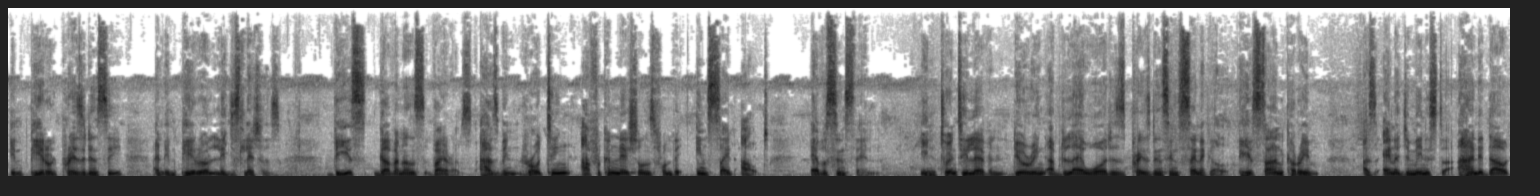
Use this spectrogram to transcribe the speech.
imperial presidency and imperial legislators. This governance virus has been rotting African nations from the inside out ever since then. In 2011, during Abdoulaye Wade's presidency in Senegal, his son Karim, as energy minister, handed out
